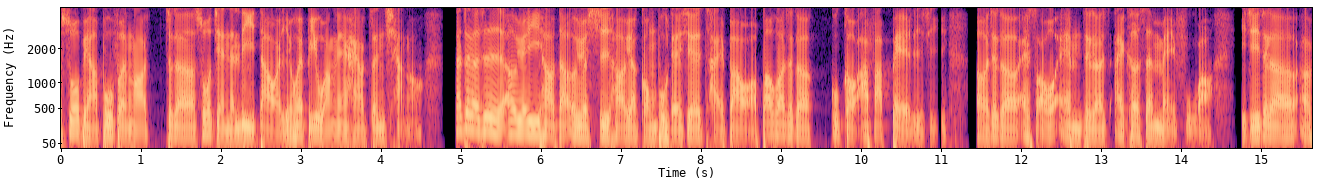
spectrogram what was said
缩表部分哦，这个缩减的力道啊也会比往年还要增强哦。那这个是二月一号到二月四号要公布的一些财报哦，包括这个 Google、Alphabet 以及呃这个 SOM 这个艾克森美孚啊，以及这个呃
